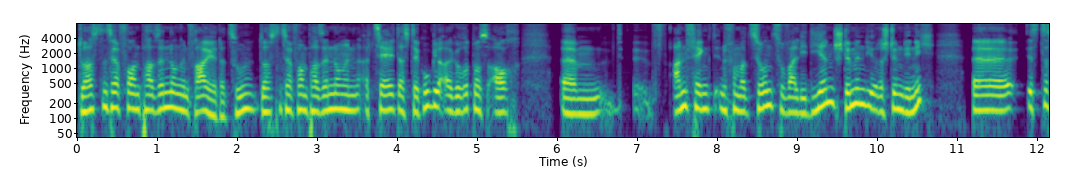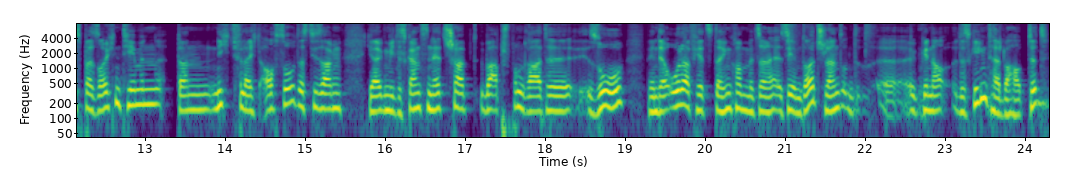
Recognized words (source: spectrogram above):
Du hast uns ja vor ein paar Sendungen Frage dazu. Du hast uns ja vor ein paar Sendungen erzählt, dass der Google-Algorithmus auch ähm, anfängt, Informationen zu validieren, stimmen die oder stimmen die nicht, äh, ist das bei solchen Themen dann nicht vielleicht auch so, dass die sagen, ja, irgendwie das ganze Netz schreibt über Absprungrate so, wenn der Olaf jetzt dahin kommt mit seiner SE in Deutschland und äh, genau das Gegenteil behauptet,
